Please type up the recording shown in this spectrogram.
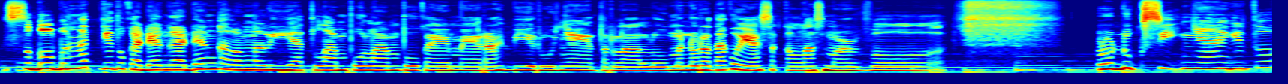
Sebel banget gitu kadang-kadang kalau ngelihat lampu-lampu kayak merah birunya yang terlalu menurut aku ya sekelas Marvel produksinya gitu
